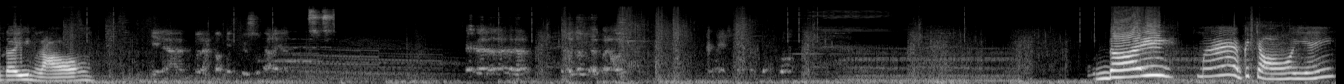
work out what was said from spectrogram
Đi thằng lòn Đi. Má cái trò gì vậy?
